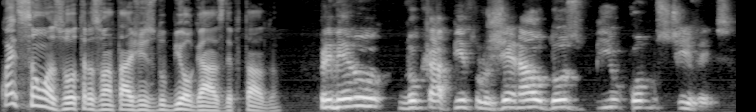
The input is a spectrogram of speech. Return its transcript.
Quais são as outras vantagens do biogás, deputado? Primeiro, no capítulo geral dos biocombustíveis.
